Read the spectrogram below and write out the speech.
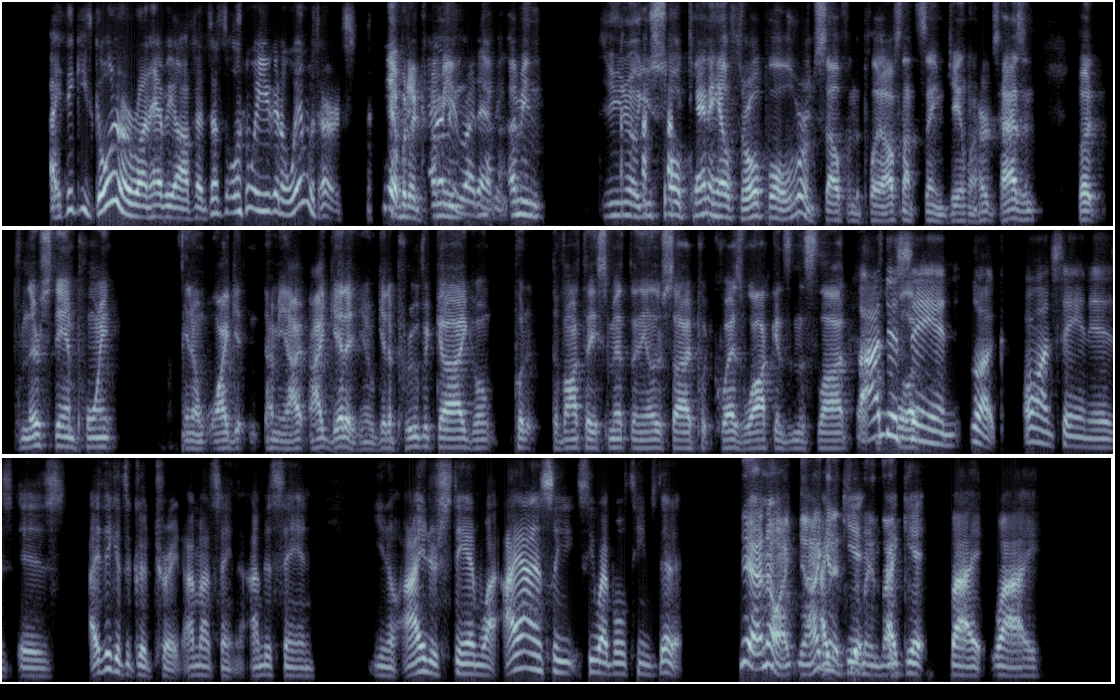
I think he's going to a run heavy offense. That's the only way you're going to win with Hurts. Yeah, but uh, I mean, I mean, you know, you saw Tannehill throw up all over himself in the playoffs. Not saying Jalen Hurts hasn't, but from their standpoint, you know, why get? I mean, I, I get it. You know, get a prove it guy, go put DeVonta Smith on the other side, put Quez Watkins in the slot. I'm just saying, look, all I'm saying is, is I think it's a good trade. I'm not saying that. I'm just saying, you know, I understand why. I honestly see why both teams did it. Yeah, no, I, yeah, I get I it. Get, too. I, mean, like, I get by why,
